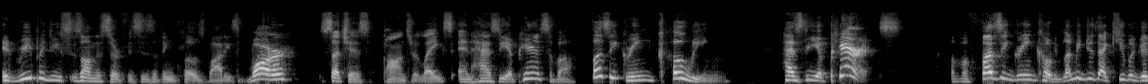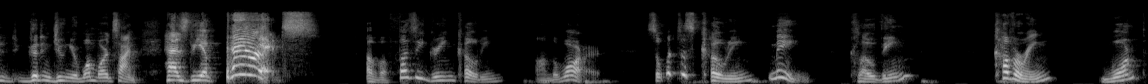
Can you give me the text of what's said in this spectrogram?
It reproduces on the surfaces of enclosed bodies of water, such as ponds or lakes, and has the appearance of a fuzzy green coating. Has the appearance of a fuzzy green coating. Let me do that Cuba Good, Gooding Jr. one more time. Has the appearance of a fuzzy green coating on the water. So, what does coating mean? Clothing, covering, warmth,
